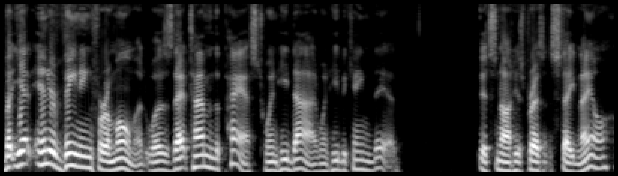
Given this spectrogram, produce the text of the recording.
But yet, intervening for a moment was that time in the past when he died, when he became dead. It's not his present state now,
